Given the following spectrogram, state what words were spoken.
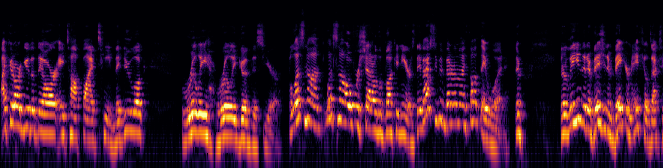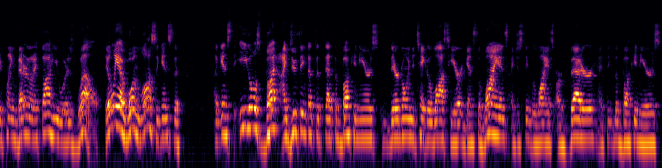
I could argue that they are a top five team. They do look really, really good this year. But let's not let's not overshadow the Buccaneers. They've actually been better than I thought they would. They're they're leading the division, and Baker Mayfield's actually playing better than I thought he would as well. They only have one loss against the against the Eagles, but I do think that the, that the Buccaneers, they're going to take a loss here against the Lions. I just think the Lions are better. I think the Buccaneers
